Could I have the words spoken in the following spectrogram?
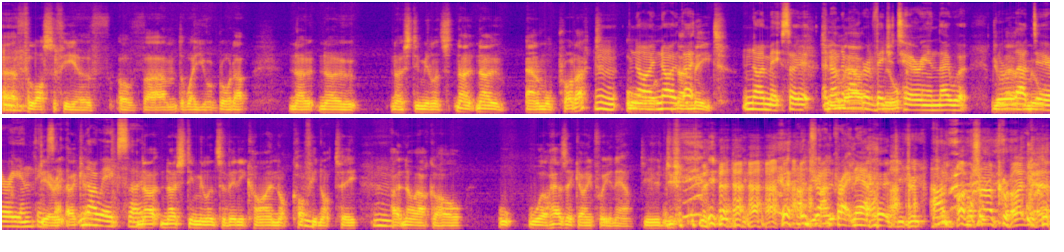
Mm. uh, philosophy of of um, the way you were brought up, no no no stimulants, no no animal product, Mm, no, no, no that- meat. No meat. So, an you're under allowed milk? vegetarian, they were You're were allowed allowed dairy and things dairy, like that. okay. No eggs though. No no stimulants of any kind, not coffee, not tea, uh, no alcohol. Well, how's that going for you now? Do you do you, I'm drunk right now. do you drink? Um, I'm drunk right now.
